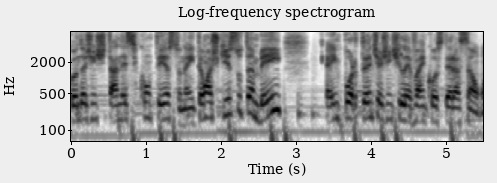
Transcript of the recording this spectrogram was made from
quando a gente está nesse contexto, né? Então acho que isso também é importante a gente levar em consideração.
